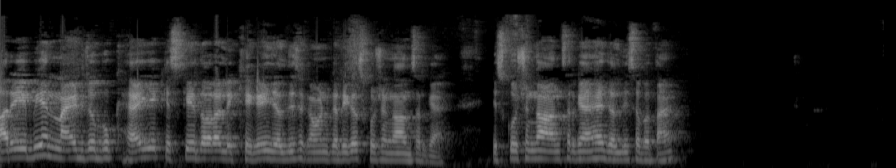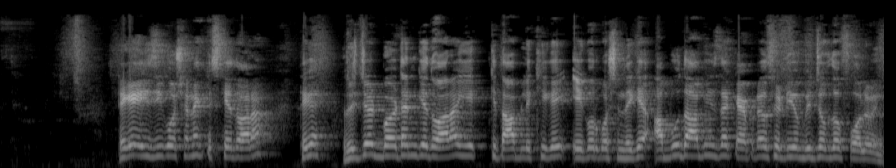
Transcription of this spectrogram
अरेबियन नाइट जो बुक है, ये किसके द्वारा लिखी गई? जल्दी से कमेंट करिएगा, इस क्वेश्चन का आंसर क्या है। इस क्वेश्चन का आंसर क्या है? जल्दी से बताएँ। ठीक है इजी क्वेश्चन है, किसके द्वारा? ठीक है? रिचर्ड बर्टन के द्वारा ये किताब लिखी गई। एक और क्वेश्चन देखिए। Abu Dhabi is the capital city of which of the following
